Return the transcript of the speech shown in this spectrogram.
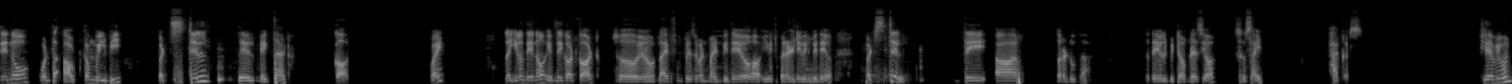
they know what the outcome will be, but still they will make that call. Right? Like, you know, they know if they got caught, so, you know, life imprisonment might be there or huge penalty will be there, but still they are gonna do that they will be termed as your suicide hackers. Clear everyone?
